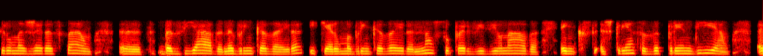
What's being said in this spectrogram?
ser uma geração uh, baseada na brincadeira e que era uma brincadeira não supervisionada em que as crianças aprendiam a,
